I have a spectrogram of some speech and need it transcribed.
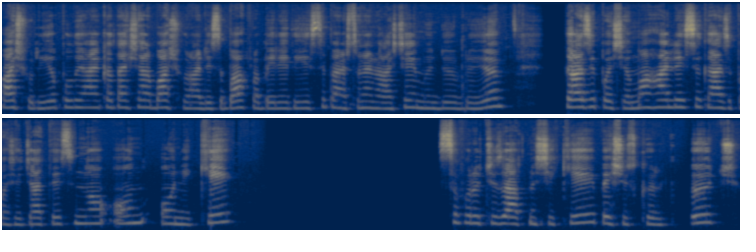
başvuru yapılıyor arkadaşlar. Başvuru adresi Bafra Belediyesi Personel AŞ Müdürlüğü. Gazipaşa Mahallesi, Gazipaşa Caddesi No 10 12 0362 543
